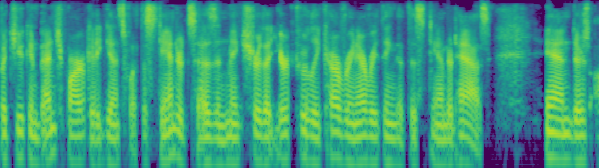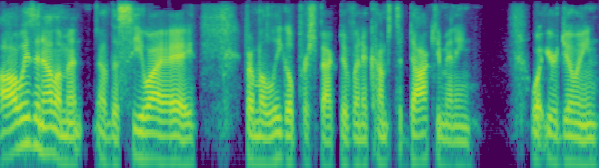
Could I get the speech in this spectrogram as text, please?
but you can benchmark it against what the standard says and make sure that you're truly covering everything that the standard has. And there's always an element of the CYA from a legal perspective when it comes to documenting what you're doing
